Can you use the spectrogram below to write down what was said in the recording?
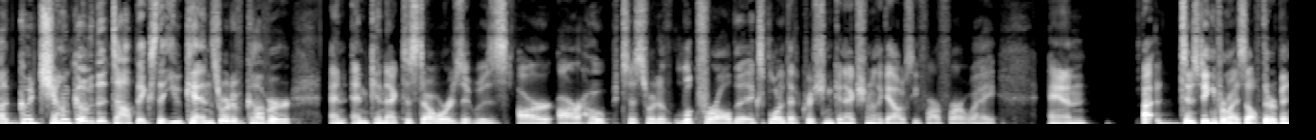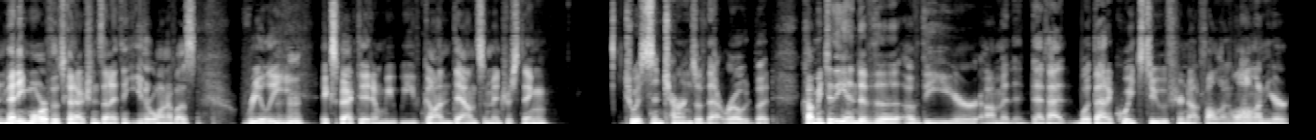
a good chunk of the topics that you can sort of cover and and connect to Star Wars. It was our our hope to sort of look for all the explore that Christian connection with a galaxy far far away. And uh, Tim, speaking for myself, there have been many more of those connections than I think either one of us really Mm-hmm. expected, and we we've gone down some interesting twists and turns of that road. But coming to the end of the of the year, um, that, that what that equates to, if you're not following along on your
